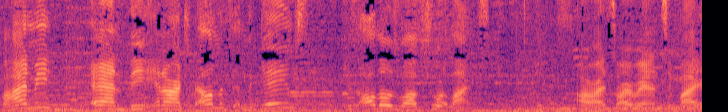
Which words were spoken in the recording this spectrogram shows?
behind me and the interactive elements and the games because all those will have short lines. All right, so I ran into my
